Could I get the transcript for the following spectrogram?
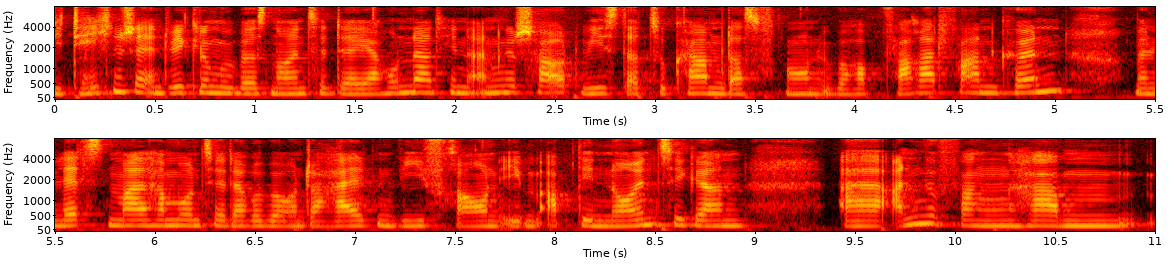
die technische Entwicklung über das 19. Jahrhundert hin angeschaut, wie es dazu kam, dass Frauen überhaupt Fahrrad fahren können. Und beim letzten Mal haben wir uns ja darüber unterhalten, wie Frauen eben ab den 90ern äh, angefangen haben,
